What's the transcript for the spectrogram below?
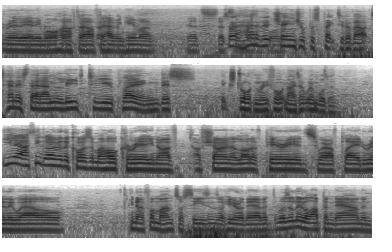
really anymore after after having him. I, that's, that's so, how did it change your perspective about tennis then, and lead to you playing this extraordinary fortnight at Wimbledon? Yeah, I think over the course of my whole career, you know, I've I've shown a lot of periods where I've played really well, you know, for months or seasons or here or there, but it was a little up and down and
